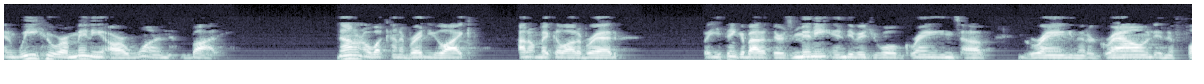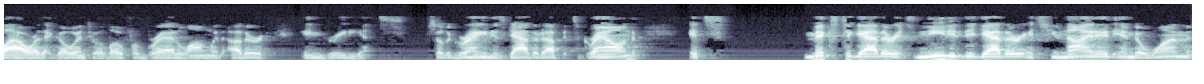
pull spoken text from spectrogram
and we who are many are one body. Now, I don't know what kind of bread you like. I don't make a lot of bread. But you think about it, there's many individual grains of grain that are ground into flour that go into a loaf of bread along with other ingredients. So the grain is gathered up, it's ground, it's mixed together, it's kneaded together, it's united into one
